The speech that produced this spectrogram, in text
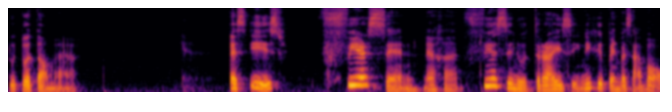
ดูตัวต่อมา es ist vierzehn นะคะ vierzehn Uhr dreißig นี่คือเป็นภาษาบอก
